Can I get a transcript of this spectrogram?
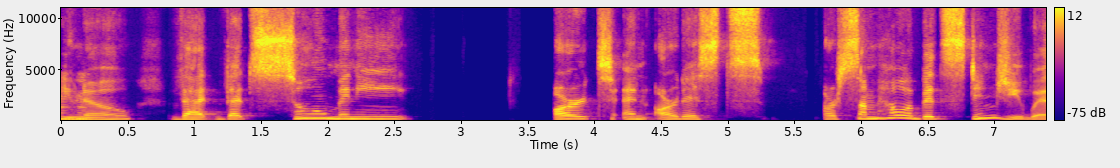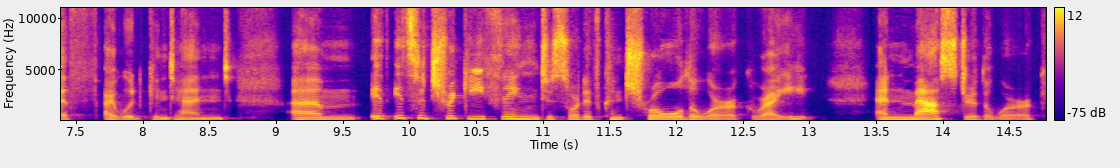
Mm-hmm. you know that that so many art and artists are somehow a bit stingy with i would contend um it, it's a tricky thing to sort of control the work right and master the work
